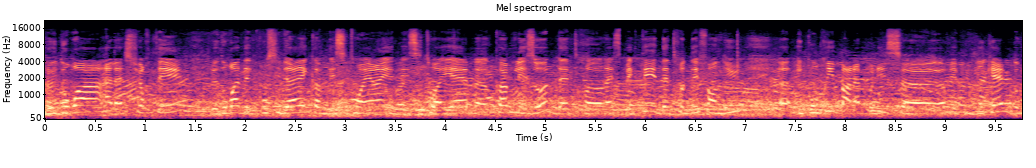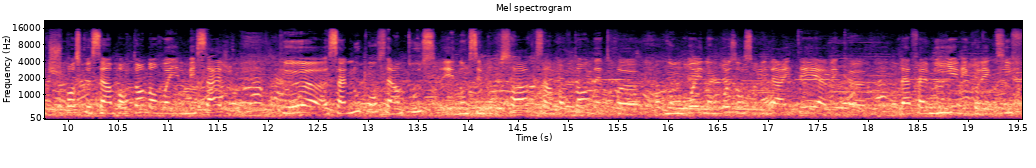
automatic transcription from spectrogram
le droit à la sûreté, le droit d'être considéré comme des citoyens et des citoyennes euh, comme les autres, d'être euh, respectés et d'être défendus, euh, y compris par la police républicaine. Donc je pense que c'est important d'envoyer le message que ça nous concerne tous et donc c'est pour ça que c'est important d'être nombreux et nombreuses en solidarité avec la famille et les collectifs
